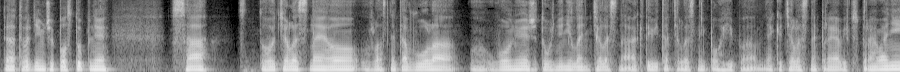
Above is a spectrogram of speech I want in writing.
teda tvrdím, že postupne sa z toho telesného vlastne tá vôľa e, uvoľňuje, že to už není len telesná aktivita, telesný pohyb a nejaké telesné prejavy v správaní,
